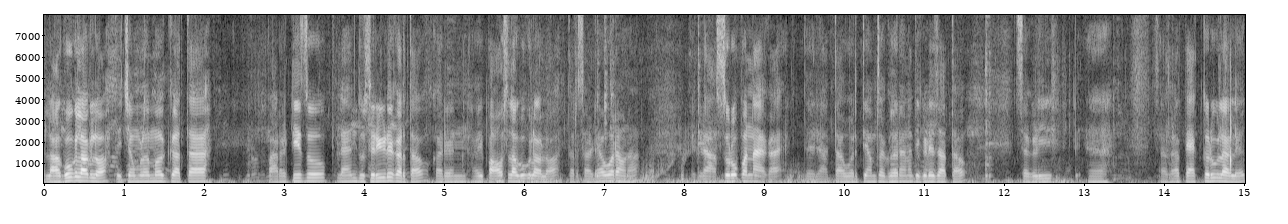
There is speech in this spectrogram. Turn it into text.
लागोक लागलो त्याच्यामुळं मग आता पार्टीचो प्लॅन दुसरीकडे करता हो, कारण हय पाऊस लागूक लागलो तर सड्यावर आहो ना इकडे आसरो पण नाही काय तर आता वरती आमचं घर आहे ना तिकडे जाता हो. सगळी सगळा पॅक करू लागलेत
